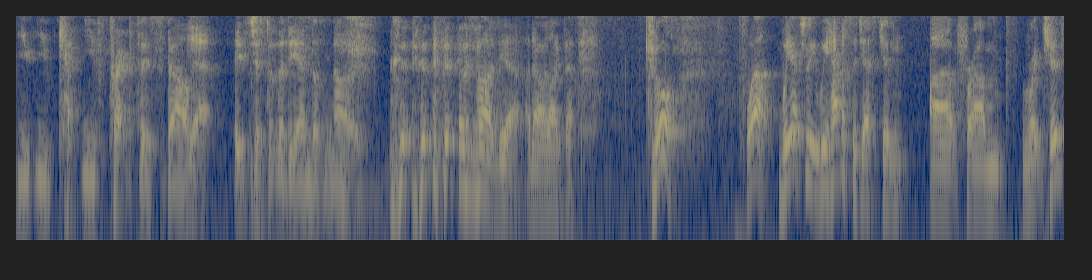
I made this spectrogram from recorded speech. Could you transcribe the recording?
You you ca- you've prepped this stuff. Yeah. It's just that the DM doesn't know. That's fun. Yeah, I know. I like that. Cool. Well, we actually we have a suggestion uh, from Richard,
